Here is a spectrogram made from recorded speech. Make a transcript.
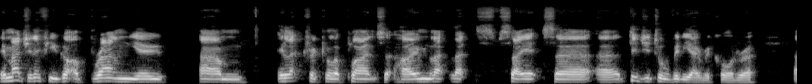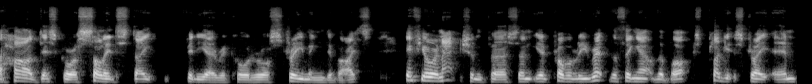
Imagine if you've got a brand new um, electrical appliance at home. Let, us say it's a, a, digital video recorder, a hard disk or a solid state video recorder or streaming device. If you're an action person, you'd probably rip the thing out of the box, plug it straight in.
